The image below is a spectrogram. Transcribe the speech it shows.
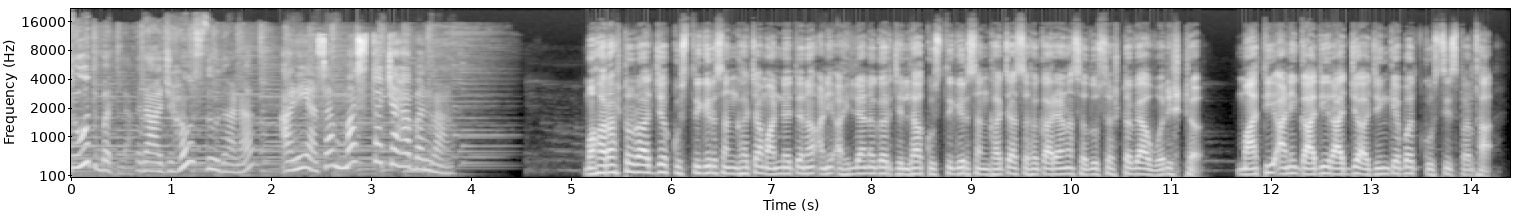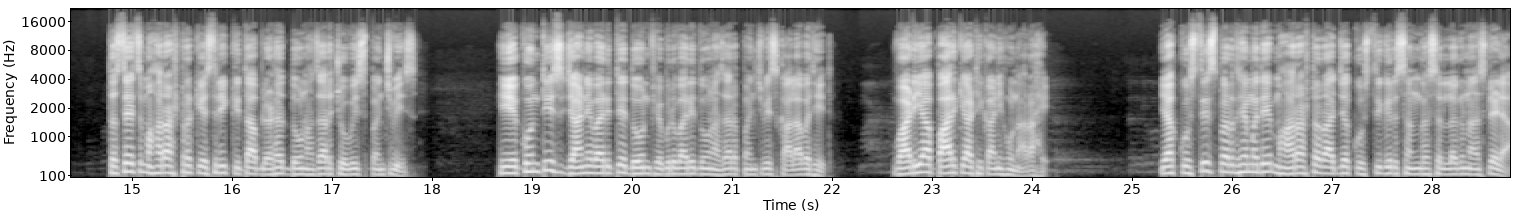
दूध बदला. राजहंस दूध आणा आणि असा मस्त चहा बनवा. महाराष्ट्र राज्य कुस्तीगीर संघाच्या मान्यतेनं आणि अहिल्यानगर जिल्हा कुस्तीगीर संघाच्या सहकार्यानं सदुसष्टव्या वरिष्ठ माती आणि गादी राज्य अजिंक्यपद कुस्ती स्पर्धा. तसेच महाराष्ट्र केसरी किताब लढत दोन हजार चोवीस पंचवीस. ही एकोणतीस जानेवारी ते दोन फेब्रुवारी दोन हजार पंचवीस कालावधीत वाडिया पार्क या ठिकाणी होणार आहे. या कुस्ती स्पर्धेमध्ये महाराष्ट्र राज्य कुस्तीगीर संघ संलग्न असलेल्या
